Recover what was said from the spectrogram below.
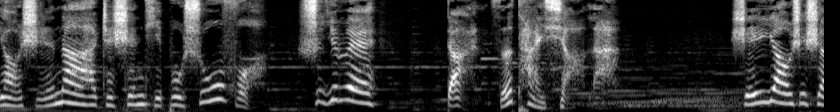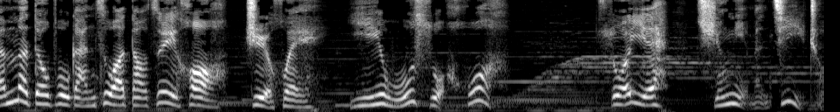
有时呢，这身体不舒服，是因为……”胆子太小了，谁要是什么都不敢做到最后，只会一无所获。所以，请你们记住，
